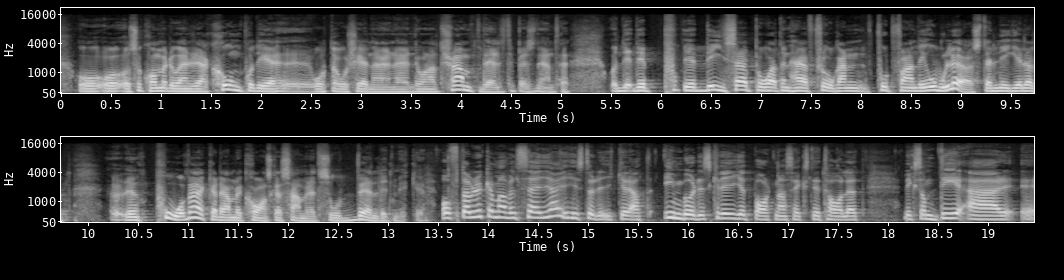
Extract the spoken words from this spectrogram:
Och, och, och så kommer då en reaktion på det eh, åtta år senare när Donald Trump väljs till president. Och det, det, det, visar på att den här frågan fortfarande är olöst. Den ligger den påverkar det amerikanska samhället så väldigt mycket. Ofta brukar man väl säga i historiker att inbördeskriget på 1860-talet liksom det är eh,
